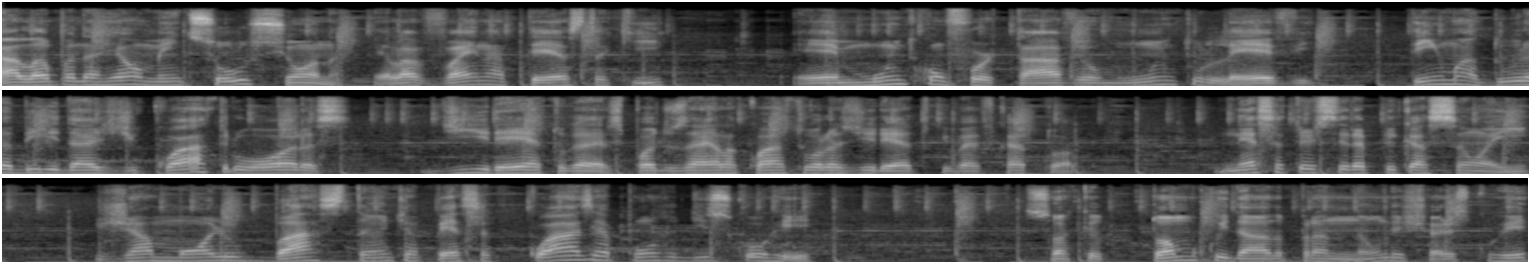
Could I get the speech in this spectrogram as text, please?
a lâmpada realmente soluciona. Ela vai na testa aqui, é muito confortável, muito leve, tem uma durabilidade de 4 horas direto, galera. Você pode usar ela 4 horas direto que vai ficar top. Nessa terceira aplicação aí, já molho bastante a peça quase a ponto de escorrer. Só que eu tomo cuidado para não deixar escorrer,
